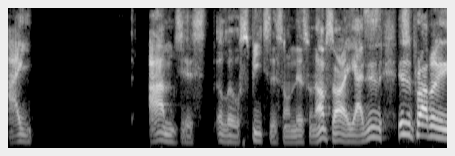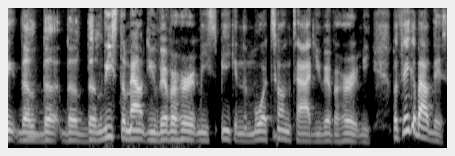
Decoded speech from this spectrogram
I I'm just a little speechless on this one. I'm sorry, guys. This is this is probably the mm. the the, the least amount you've ever heard me speak and the more tongue-tied you've ever heard me. But think about this.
